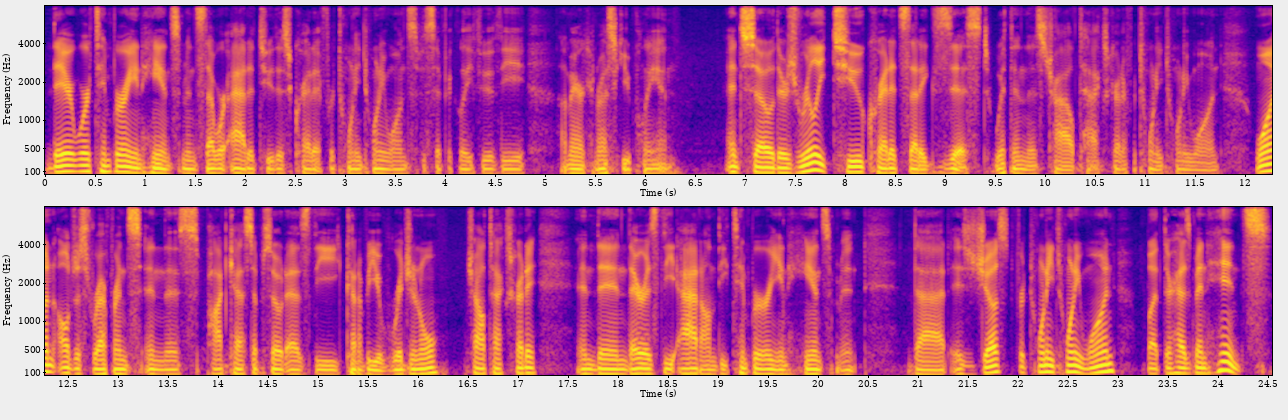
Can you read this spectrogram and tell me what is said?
there were temporary enhancements that were added to this credit for 2021 specifically through the American Rescue Plan. And so there's really two credits that exist within this child tax credit for 2021. One I'll just reference in this podcast episode as the kind of the original child tax credit. And then there is the add on, the temporary enhancement that is just for 2021. But there has been hints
